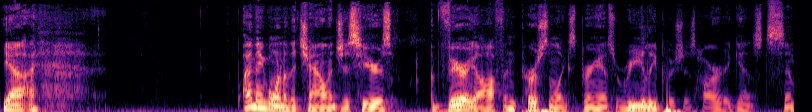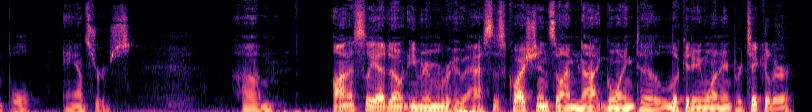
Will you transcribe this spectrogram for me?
Yeah, I, I think one of the challenges here is very often personal experience really pushes hard against simple answers. Um, honestly, I don't even remember who asked this question, so I'm not going to look at anyone in particular.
